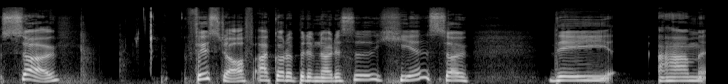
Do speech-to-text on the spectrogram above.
so, first off, I've got a bit of notice here. So, the um,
